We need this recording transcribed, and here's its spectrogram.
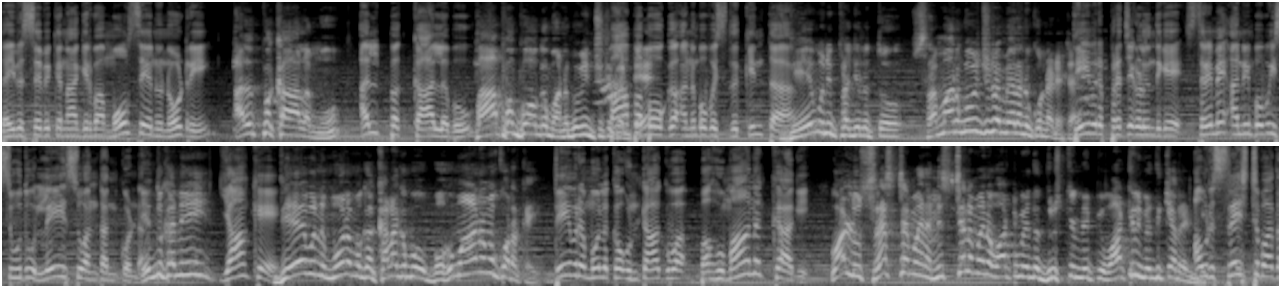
ದೈವ ಸೇವಕನಾಗಿರುವ ಮೋಸೆಯನ್ನು ನೋಡ್ರಿ అల్పకాలము ಅಲ್ಪ ಕಾಲವು పాపభోగం అనుభవించుట కంటే ಪಾಪಭೋಗ ಅನುಭವಿಸುವುದಕ್ಕಿಂತ దేవుని ప్రజలతో శ్రమ అనుభవించడం మేలనుకున్నాడట ದೇವರ ಪ್ರಜೆಗಳೊಂದಿಗೆ ಶ್ರಮೆ ಅನುಭವಿಸುವುದು ಲೇಸು ಅಂತ ಅನ್ಕೊಂಡ ఎందుకని ಯಾಕೆ దేవుని మూలముగా కలగబో బహుమానము కొరకై ದೇವರ ಮೂಲಕ ಉಂಟಾಗುವ ಬಹುಮಾನಕ್ಕಾಗಿ వాళ్ళు శ్రేష్టమైన నిశ్చలమైన వాటి మీద దృష్టి నిలిపి వాటిని వెతికారండి ಅವರು ಶ್ರೇಷ್ಠವಾದ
